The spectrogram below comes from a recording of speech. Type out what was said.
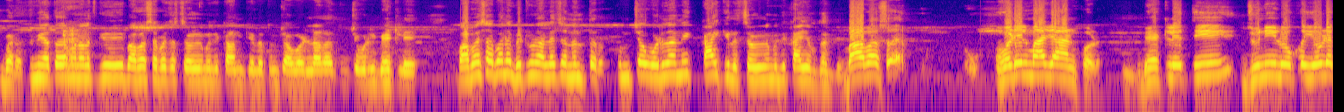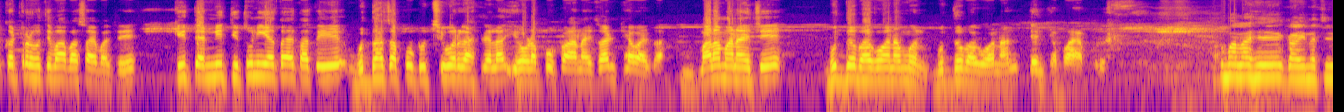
बरं तुम्ही आता म्हणालात की बाबासाहेबांच्या चळवळीमध्ये काम केलं तुमच्या वडिलाला तुमचे वडील भेटले. बाबासाहेबांना भेटून आल्याच्यानंतर तुमच्या वडिलांनी काय केलं चळवळीमध्ये काय योगदान दिलं? बाबासाहेब वडील माझे अनपड भेटले ती जुनी लोक एवढे कट्टर होते बाबासाहेबाचे की त्यांनी तिथून येता येता ते बुद्धाचा फोटो चिवर घातलेला एवढा फोटो आणायचा आणि ठेवायचा. मला म्हणायचे बुद्ध भगवाना मन बुद्ध भगवान त्यांच्या पाया पुढे तुम्हाला हे गायनाची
